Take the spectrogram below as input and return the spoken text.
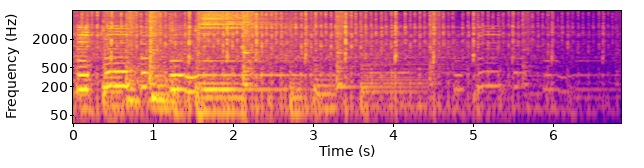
Música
